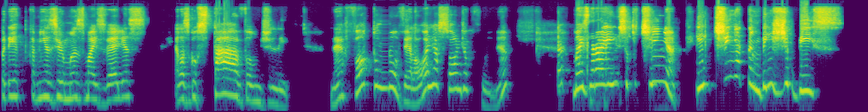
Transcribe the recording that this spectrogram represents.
preto que as minhas irmãs mais velhas elas gostavam de ler né? Fotonovela, olha só onde eu fui, né? Mas era isso que tinha. E tinha também gibis.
